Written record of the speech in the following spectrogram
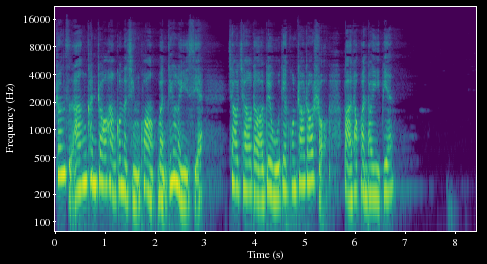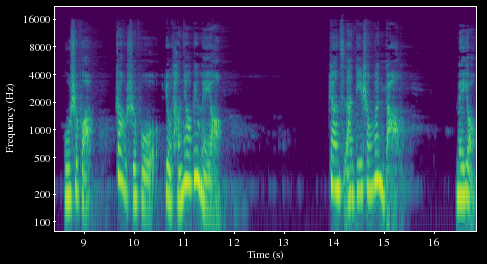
张子安看赵汉公的情况稳定了一些，悄悄地对吴电工招招手，把他换到一边。吴师傅，赵师傅有糖尿病没有？张子安低声问道。没有，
